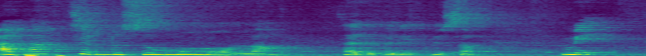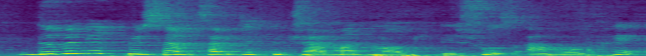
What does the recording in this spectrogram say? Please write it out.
à partir de ce moment-là, ça devenait plus simple. Mais devenir plus simple, ça veut dire que tu as maintenant des choses à montrer.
